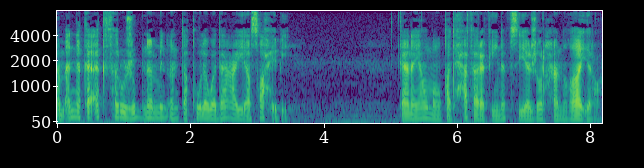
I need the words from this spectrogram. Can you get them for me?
أم أنك أكثر جبنا من أن تقول وداعا يا صاحبي كان يوما قد حفر في نفسي جرحا غائرا.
